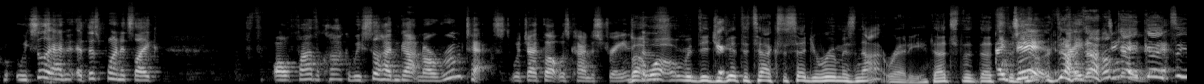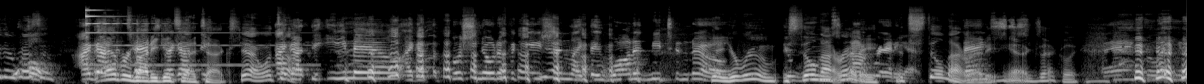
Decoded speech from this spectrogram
we still at this point, it's like oh five o'clock, and we still hadn't gotten our room text, which I thought was kind of strange. but what did you get the text that said your room is not ready? That's the that's I the did. I okay, did. good. See, there wasn't. I got the Everybody text, I gets got that the- text. Yeah, what's up? I up? got the email. I got the push notification. Like they wanted me to know. yeah, your room is your still not room's not ready. ready it's yet. still not Thanks. ready. Yeah, exactly. Thanks for letting me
